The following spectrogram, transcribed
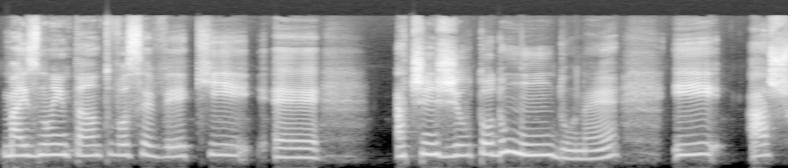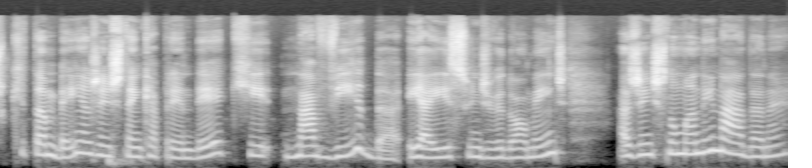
Mas, no entanto, você vê que é, atingiu todo mundo, né? E acho que também a gente tem que aprender que na vida, e é isso individualmente, a gente não manda em nada, né?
